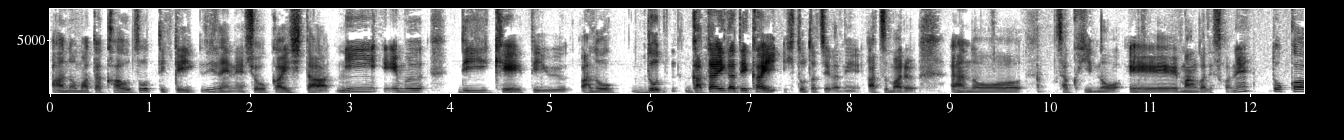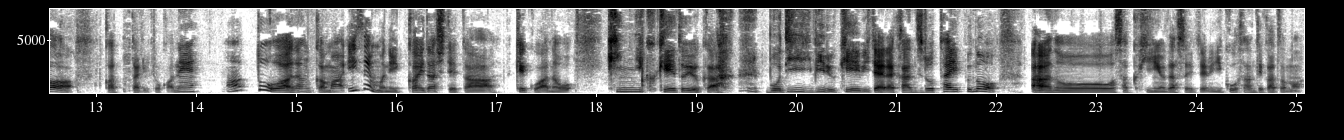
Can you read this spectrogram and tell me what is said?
あの、また買うぞって言って、以前ね、紹介した 2MDK っていう、あの、ど、がたいがでかい人たちがね、集まる、あの、作品の、えー、漫画ですかね。とか、買ったりとかね。あとはなんかまあ以前もね一回出してた結構あの筋肉系というか ボディービル系みたいな感じのタイプのあの、作品を出されてるニコさんって方の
